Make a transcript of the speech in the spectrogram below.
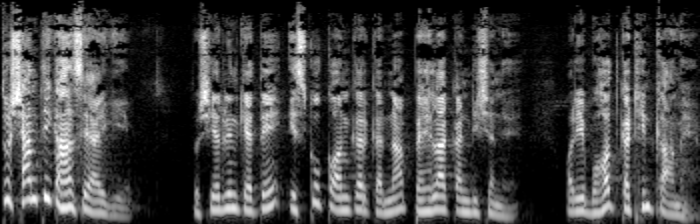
तो शांति कहाँ से आएगी? तो शेरविंद कहते हैं, इसको कॉन्कर करना पहला कंडीशन है और ये बहुत कठिन काम है।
